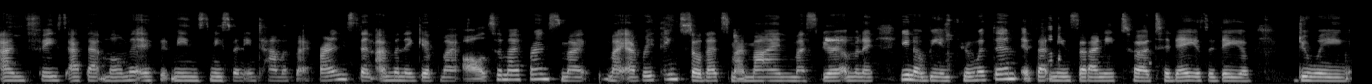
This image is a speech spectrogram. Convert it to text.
i'm faced at that moment if it means me spending time with my friends then i'm going to give my all to my friends my my everything so that's my mind my spirit i'm going to you know be in tune with with them if that means that I need to today is a day of doing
